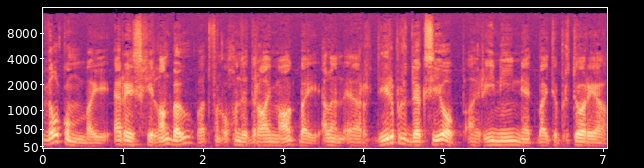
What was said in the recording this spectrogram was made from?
Welkom by RSG Landbou wat vanoggend 'n draai maak by LNR Diereproduksie op Irene net buite Pretoria.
